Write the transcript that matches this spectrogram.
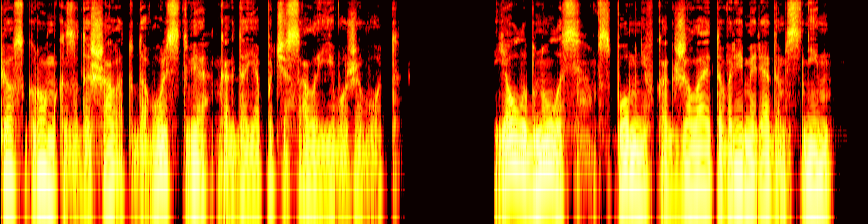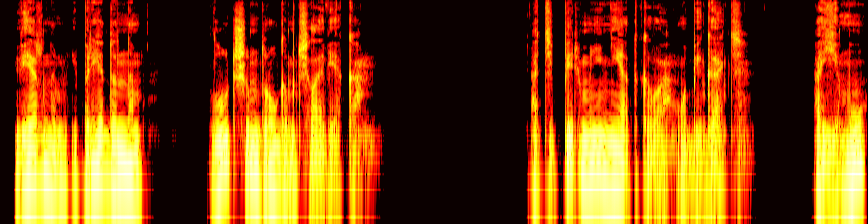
Пес громко задышал от удовольствия, когда я почесала его живот. Я улыбнулась, вспомнив, как жила это время рядом с ним, верным и преданным, лучшим другом человека. А теперь мне не от кого убегать, а ему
